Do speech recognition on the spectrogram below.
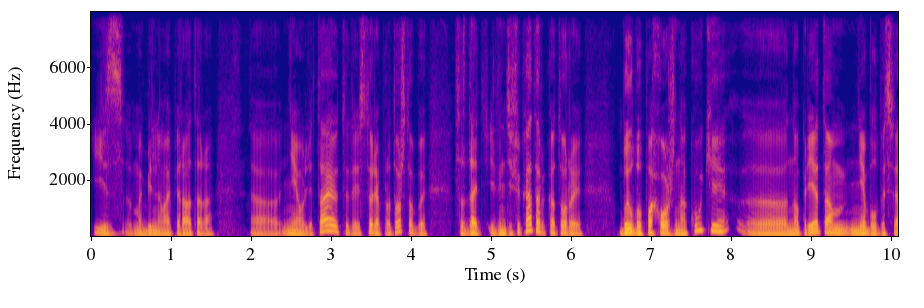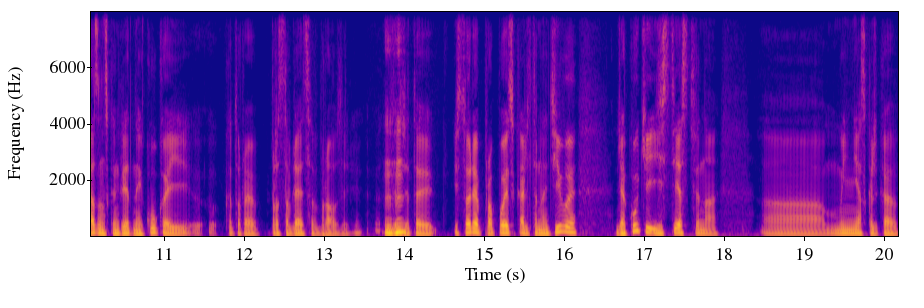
из мобильного оператора э, не улетают. Это история про то, чтобы создать идентификатор, который был бы похож на куки, э, но при этом не был бы связан с конкретной кукой, которая проставляется в браузере. Мгм. То есть это история про поиск альтернативы для куки. Естественно, э, мы несколько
